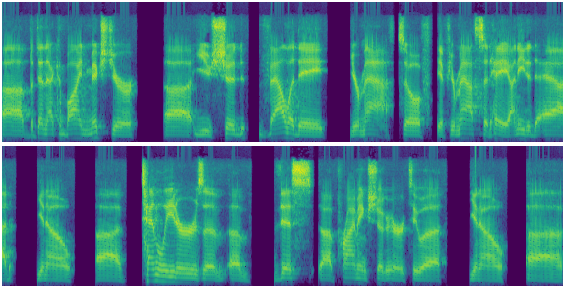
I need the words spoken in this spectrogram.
Uh, but then that combined mixture, uh, you should validate your math. So if, if your math said, hey, I needed to add, you know, uh, 10 liters of, of this uh, priming sugar to a, you know, uh,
